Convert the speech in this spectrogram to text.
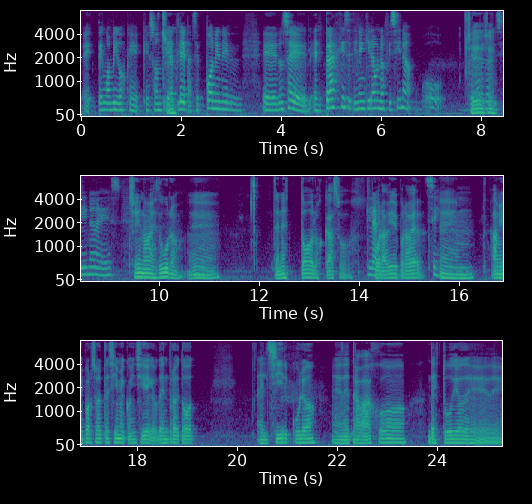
Eh, tengo amigos que, que son Sí. triatletas, se ponen el, eh, no sé, el, el traje y se tienen que ir a una oficina. Oh, Sí, la oficina es... Sí, no, es duro. eh, tenés todos los casos Claro. por habido y por haber. Eh, a mí, por suerte, sí me coincide que dentro de todo el círculo eh, de trabajo, de estudio, de, de,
